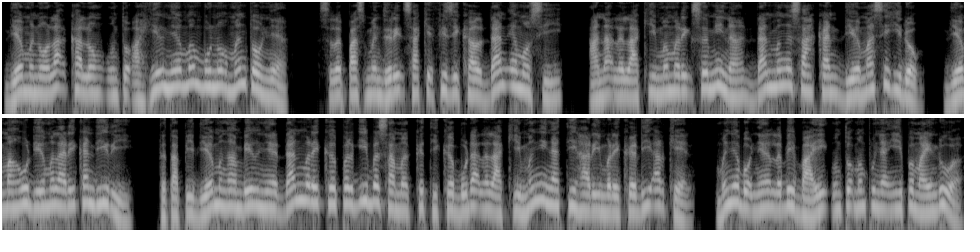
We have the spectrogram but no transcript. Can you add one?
dia menolak kalung untuk akhirnya membunuh mentornya. Selepas menjerit sakit fizikal dan emosi, anak lelaki memeriksa Mina dan mengesahkan dia masih hidup. Dia mahu dia melarikan diri. tetapi dia mengambilnya dan mereka pergi bersama ketika budak lelaki mengingati hari mereka di arcade, menyebutnya lebih baik untuk mempunyai pemain dua.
